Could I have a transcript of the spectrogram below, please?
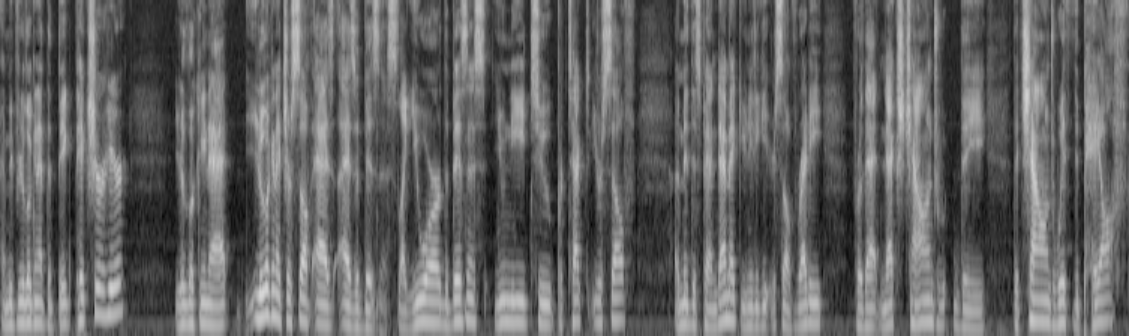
I mean, if you're looking at the big picture here, you're looking at you're looking at yourself as as a business. Like you are the business. You need to protect yourself amid this pandemic. You need to get yourself ready for that next challenge, the the challenge with the payoff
